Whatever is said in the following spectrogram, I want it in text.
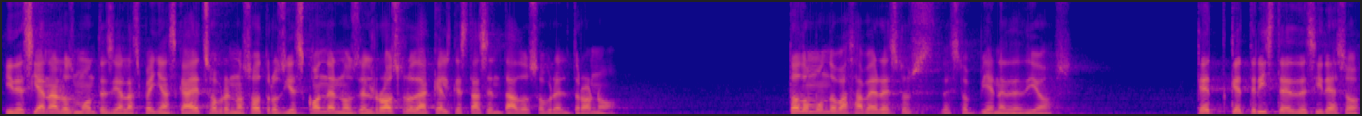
y decían a los montes y a las peñas, caed sobre nosotros y escóndenos del rostro de aquel que está sentado sobre el trono. Todo el mundo va a saber, esto, esto viene de Dios. Qué, qué triste decir eso.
